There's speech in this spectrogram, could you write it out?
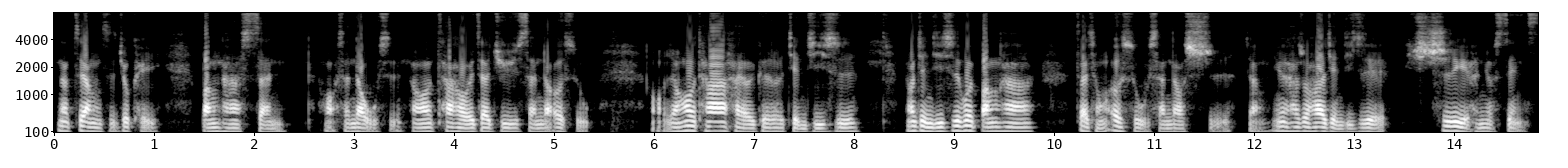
那这样子就可以帮他删，好，删到五十，然后他还会再继续删到二十五，哦，然后他还有一个剪辑师，然后剪辑师会帮他再从二十五删到十，这样，因为他说他的剪辑师也很有 sense。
